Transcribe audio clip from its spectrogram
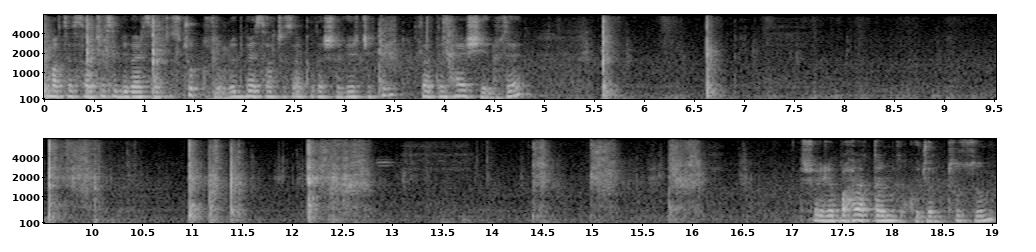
Domates salçası, biber salçası çok güzel oluyor. Biber salçası arkadaşlar gerçekten zaten her şey güzel. Şöyle baharatlarımı da koyacağım. Tuzum,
